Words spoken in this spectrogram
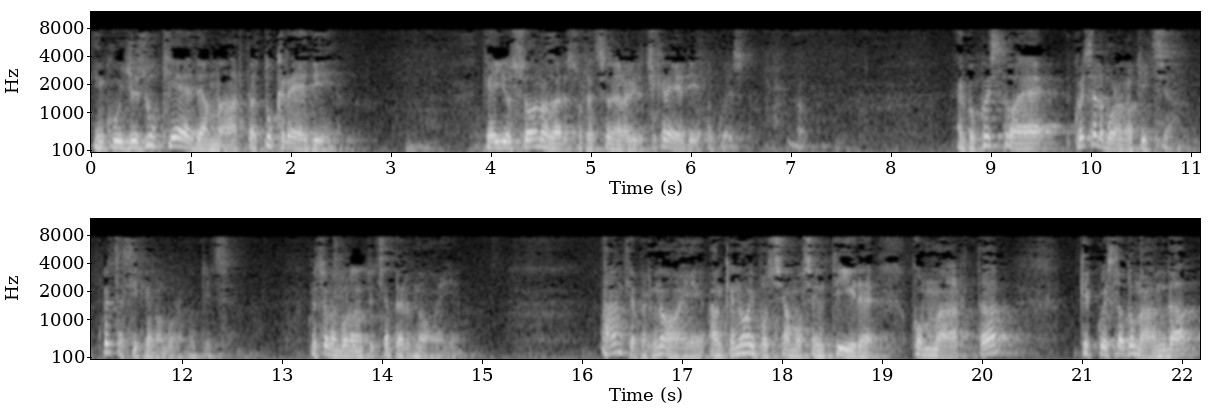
in cui Gesù chiede a Marta, tu credi che io sono la risurrezione della vita, ci credi a questo? No. Ecco, è, questa è la buona notizia, questa sì che è una buona notizia, questa è una buona notizia per noi anche per noi, anche noi possiamo sentire con Marta che questa domanda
